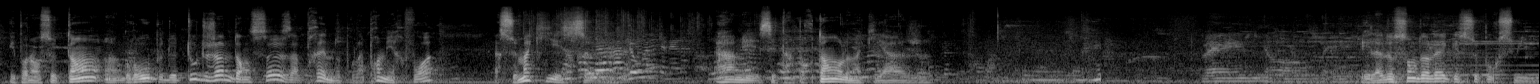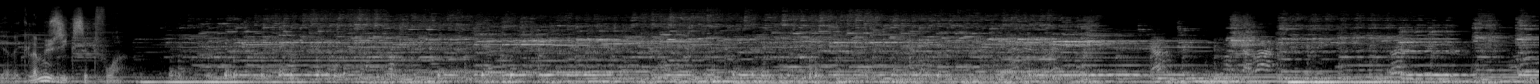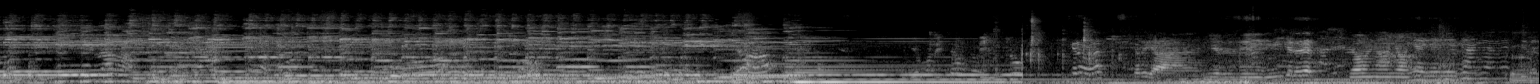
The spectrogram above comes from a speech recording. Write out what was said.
Et pendant ce temps, un groupe de toutes jeunes danseuses apprennent pour la première fois à se maquiller seules. Ah, mais c'est important le maquillage. Et la leçon d'Oleg se poursuit avec la musique cette fois.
